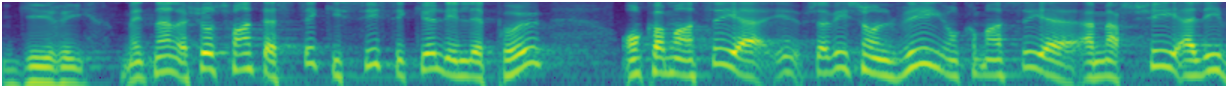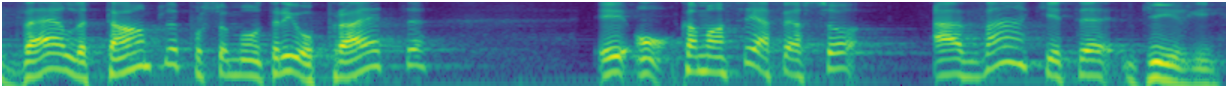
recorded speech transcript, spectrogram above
guérie. Maintenant, la chose fantastique ici, c'est que les lépreux ont commencé à, vous savez, ils sont levés, ils ont commencé à, à marcher, aller vers le temple pour se montrer aux prêtres et ont commencé à faire ça avant qu'ils étaient guéris.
